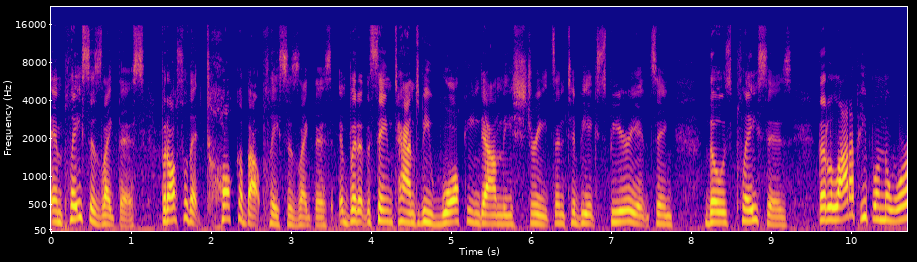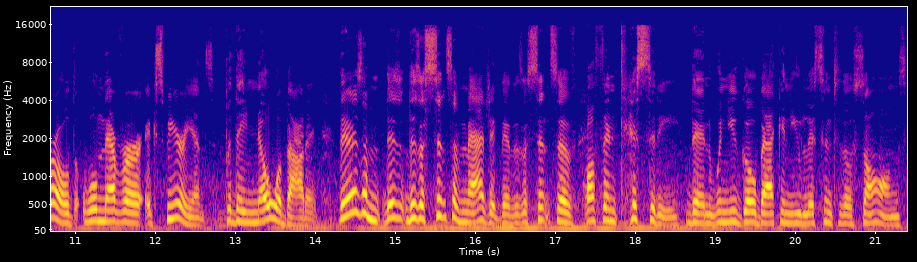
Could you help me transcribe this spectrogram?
in places like this, but also that talk about places like this, but at the same time to be walking down these streets and to be experiencing those places that a lot of people in the world will never experience, but they know about it. There's a there's, there's a sense of magic there. There's a sense of authenticity then when you go back and you listen to those songs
